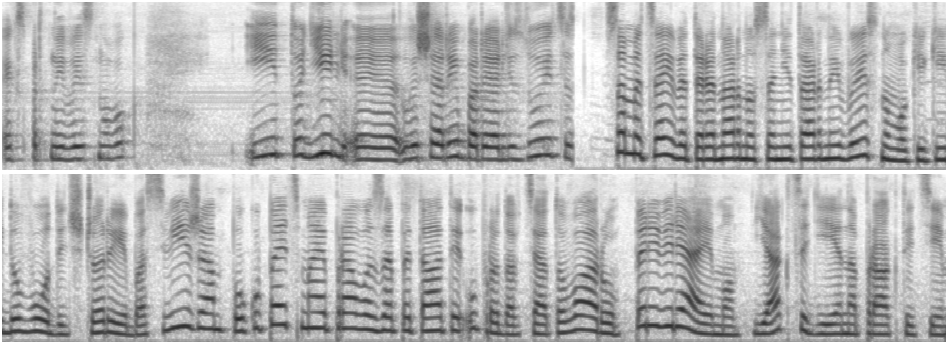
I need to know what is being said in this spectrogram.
експертний висновок. І тоді е, лише риба реалізується Саме цей ветеринарно-санітарний висновок, який доводить, що риба свіжа, покупець має право запитати у продавця товару. Перевіряємо, як це діє на практиці.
